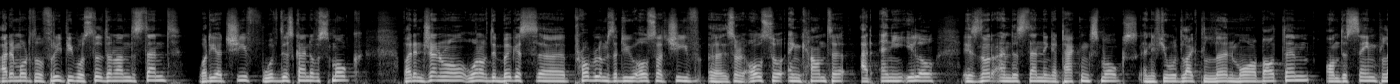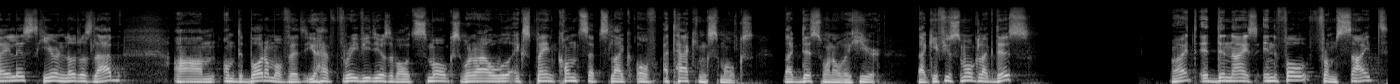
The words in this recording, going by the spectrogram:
at Immortal 3, people still don't understand what you achieve with this kind of smoke. But in general, one of the biggest uh, problems that you also achieve, uh, sorry, also encounter at any ELO is not understanding attacking smokes. And if you would like to learn more about them on the same playlist here in Lothar's Lab, um, on the bottom of it, you have three videos about smokes where I will explain concepts like of attacking smokes, like this one over here. Like if you smoke like this, right, it denies info from sight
